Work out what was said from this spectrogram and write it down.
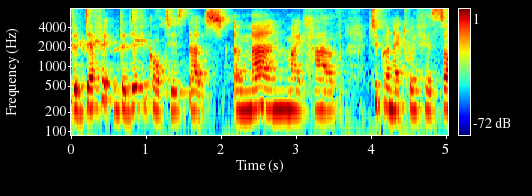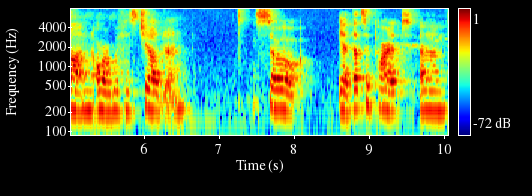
the, defi- the difficulties that a man might have to connect with his son or with his children. So yeah that's a part um,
